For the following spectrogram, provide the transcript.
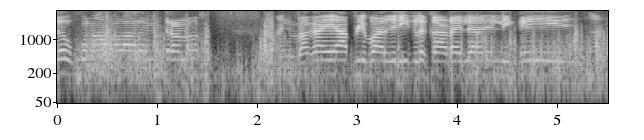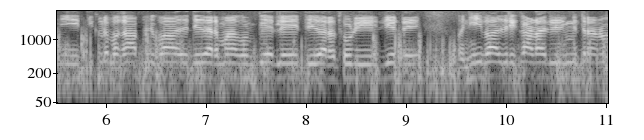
चौकून आबाळ आलं मित्रांनो. आणि बघा हे आपली बाजरी इकडं काढायला आलेली काही आणि तिकडं बघा आपली बाजरी जरा मागून पेरलेली ती जरा थोडी लेट आहे. पण ही बाजरी काढाली मित्रांनो.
